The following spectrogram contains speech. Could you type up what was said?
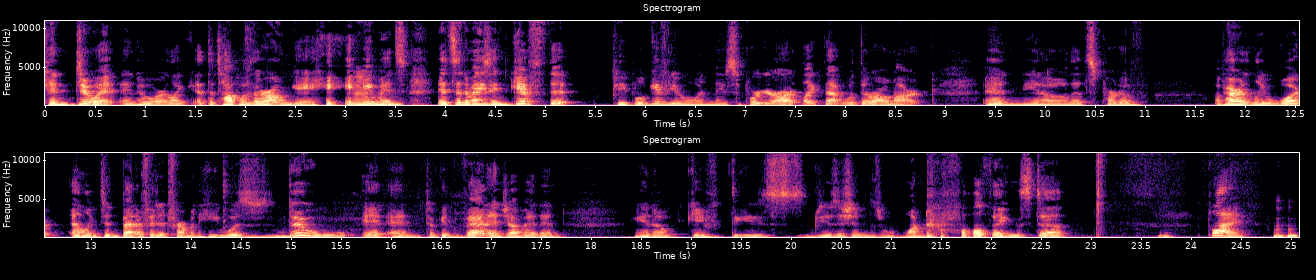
can do it and who are like at the top of their own game. Mhm. It's it's an amazing gift that people give you when they support your art like that with their own art. And you know, that's part of apparently what Ellington benefited from and he was knew it and took advantage of it and you know, gave these musicians wonderful things to play Mhm.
